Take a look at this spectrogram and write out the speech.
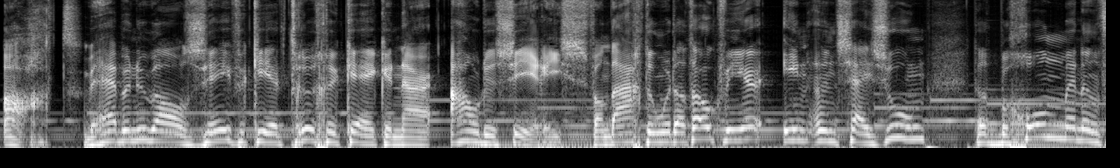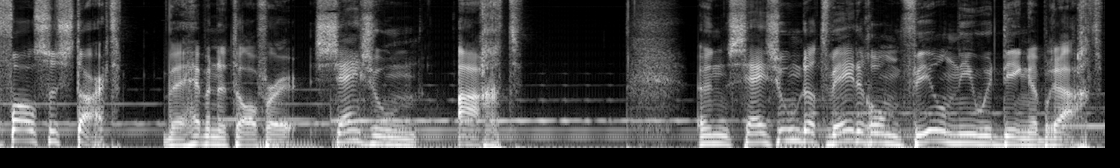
8. We hebben nu al zeven keer teruggekeken naar oude series. Vandaag doen we dat ook weer in een seizoen dat begon met een valse start. We hebben het over seizoen 8. Een seizoen dat wederom veel nieuwe dingen bracht.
